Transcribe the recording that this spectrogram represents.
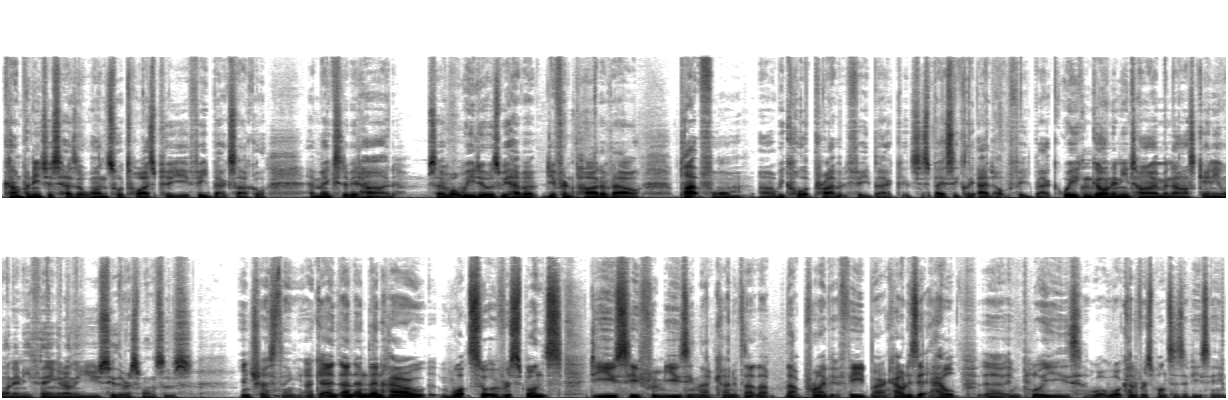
company just has a once or twice per year feedback cycle, it makes it a bit hard. So, what Mhm. we do is we have a different part of our platform. Uh, we call it private feedback. It's just basically ad hoc feedback where you can go on any time and ask anyone anything, and only you see the responses. Interesting. Okay, and, and and then how? What sort of response do you see from using that kind of that that, that private feedback? How does it help uh, employees? What what kind of responses have you seen?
